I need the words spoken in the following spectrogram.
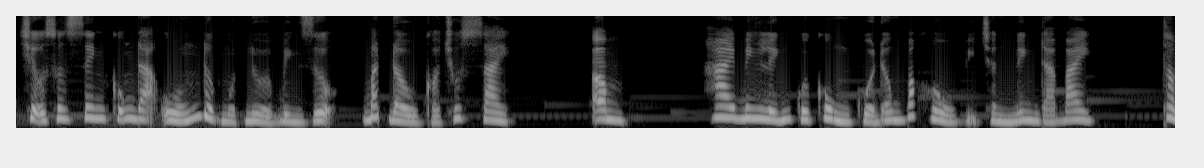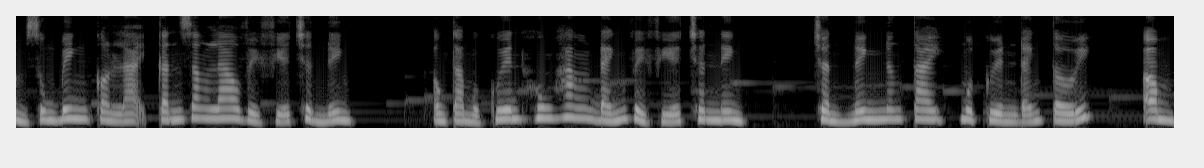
Triệu Xuân Sinh cũng đã uống được một nửa bình rượu, bắt đầu có chút say. Âm. hai binh lính cuối cùng của Đông Bắc Hồ bị Trần Ninh đá bay. Thẩm Sùng Binh còn lại cắn răng lao về phía Trần Ninh. Ông ta một quyền hung hăng đánh về phía Trần Ninh. Trần Ninh nâng tay, một quyền đánh tới. Âm.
